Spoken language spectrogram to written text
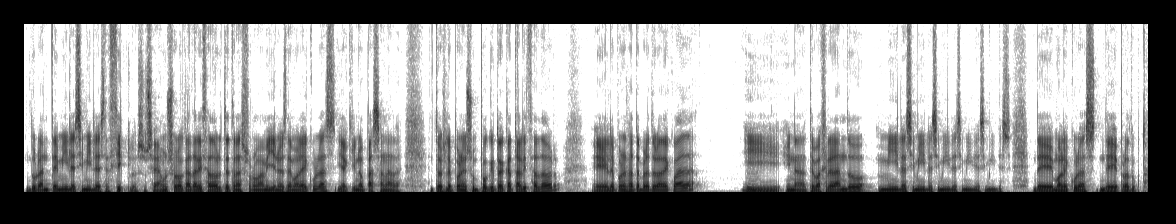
durante miles y miles de ciclos. O sea, un solo catalizador te transforma millones de moléculas y aquí no pasa nada. Entonces le pones un poquito de catalizador, eh, le pones la temperatura adecuada y, nada, te va generando miles y miles y miles y miles y miles de moléculas de producto.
